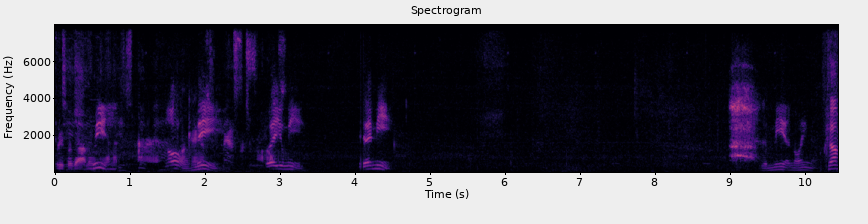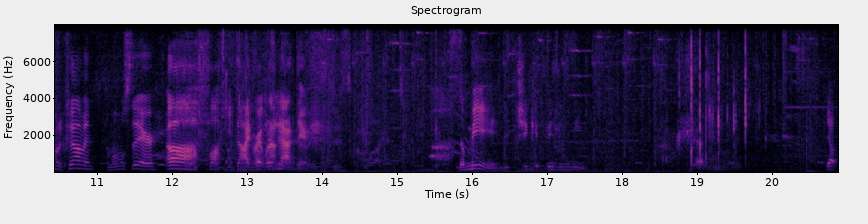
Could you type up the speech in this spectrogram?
Reaper got me. Oh, me? No, okay. me. Where you me? Where me? the me annoying. I'm coming, I'm coming. I'm almost there. Ah, oh, fuck, you died right when I got there. The me. She kept freezing me. Yep.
